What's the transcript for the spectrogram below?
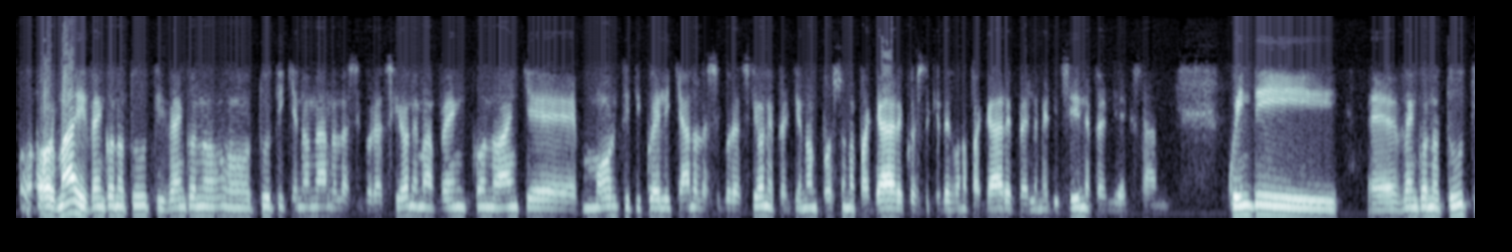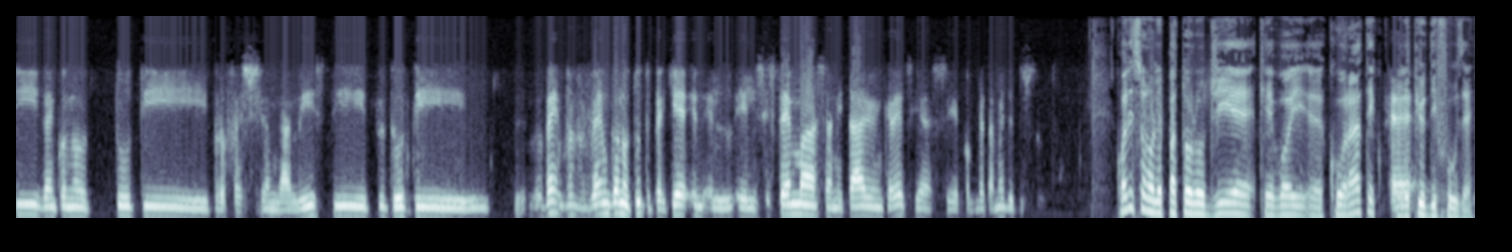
Ormai vengono tutti, vengono tutti che non hanno l'assicurazione, ma vengono anche molti di quelli che hanno l'assicurazione perché non possono pagare questo che devono pagare per le medicine, per gli esami. Quindi eh, vengono tutti, vengono tutti i professionalisti, tutti, vengono tutti perché il, il, sistema sanitario in Grecia si è completamente distrutto. Quali sono le patologie che voi eh, curate, quelle eh, più diffuse?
